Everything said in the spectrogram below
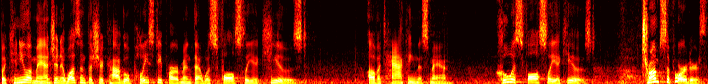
But can you imagine? It wasn't the Chicago Police Department that was falsely accused of attacking this man. Who was falsely accused? Trump supporters.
